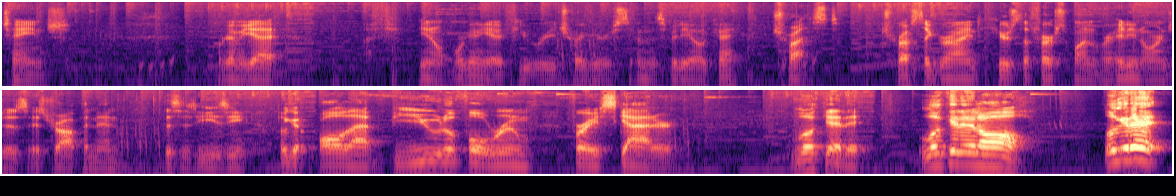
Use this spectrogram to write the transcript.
change. We're gonna get, few, you know, we're gonna get a few retriggers in this video, okay? Trust. Trust the grind. Here's the first one. We're hitting oranges. It's dropping in. This is easy. Look at all that beautiful room for a scatter. Look at it. Look at it all. Look at it.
